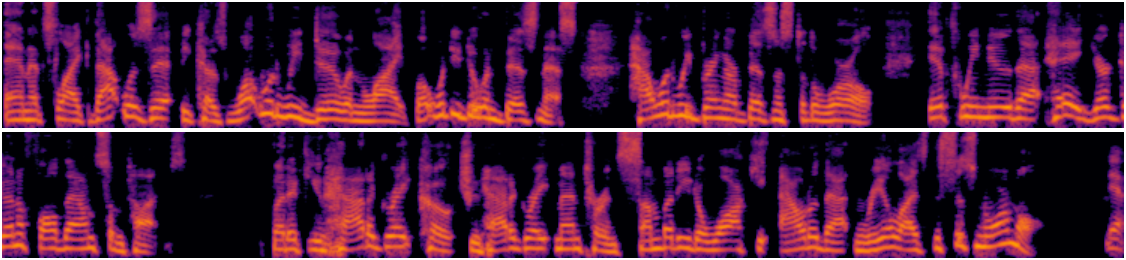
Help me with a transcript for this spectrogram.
And it's like, that was it because what would we do in life? What would you do in business? How would we bring our business to the world if we knew that, hey, you're going to fall down sometimes? But if you had a great coach, you had a great mentor, and somebody to walk you out of that and realize this is normal. Yeah.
